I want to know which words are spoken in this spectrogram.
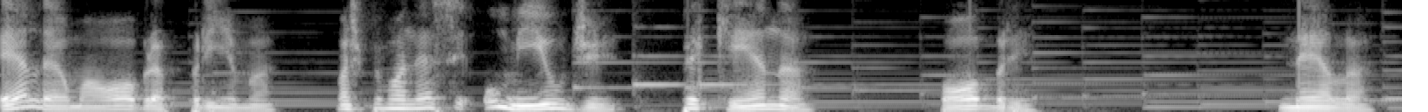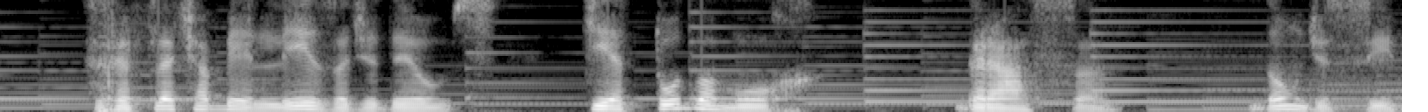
Ela é uma obra-prima, mas permanece humilde, pequena, pobre. Nela se reflete a beleza de Deus, que é todo amor, graça, dom de si.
